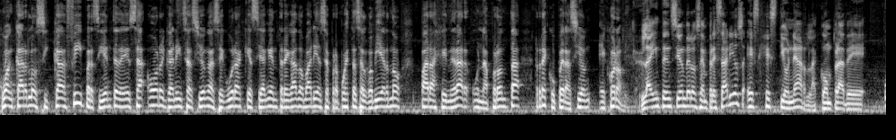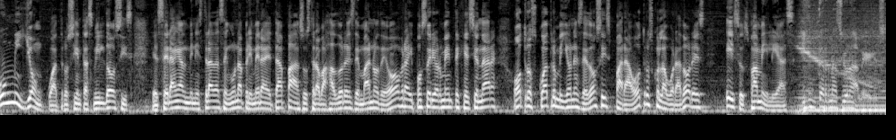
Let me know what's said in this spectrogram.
Juan Carlos Sicafi, presidente de esa organización, asegura que se han entregado varias propuestas al gobierno para generar una pronta recuperación económica. La intención de los empresarios es gestionar la compra de 1.400.000 dosis que serán administradas en una primera etapa a sus trabajadores de mano de obra y posteriormente gestionar otros 4 millones de dosis para otros colaboradores y sus familias. Internacionales.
